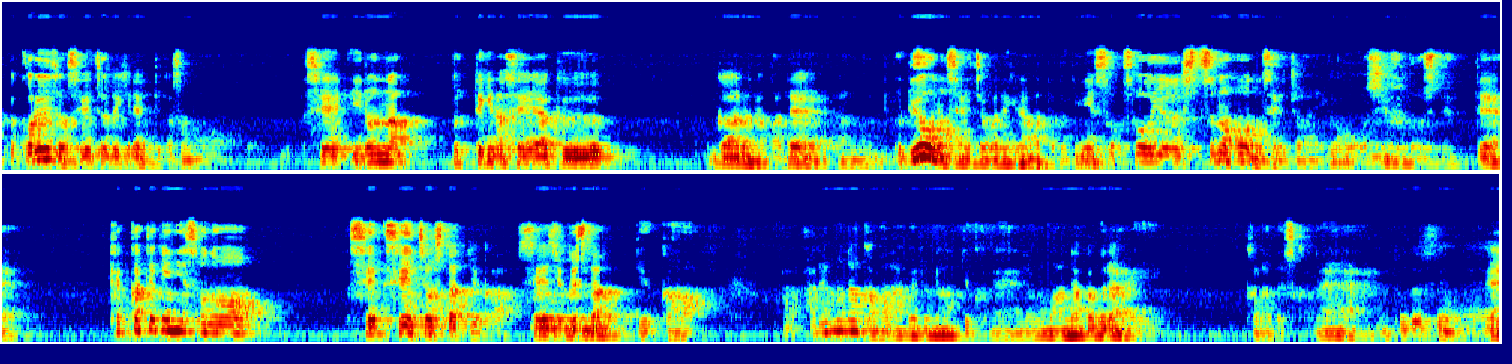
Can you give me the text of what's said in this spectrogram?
っぱこれ以上成長できないっていうか、その、せいろんな物的な制約がある中で、あの量の成長ができなかった時にそ、そういう質の方の成長にこうシフトしていって、結果的にその、せ成長したっていうか、成熟したっていうか、ああれもなんか学べるなっていうかね、江戸の真ん中ぐらいからですかね。本当ですよね。え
